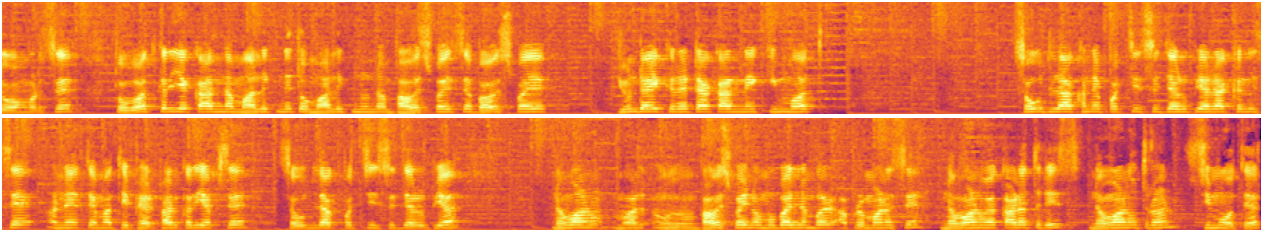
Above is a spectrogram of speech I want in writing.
જોવા મળશે. તો વાત કરીએ કારના માલિકની, તો માલિકનું નામ ભાવેશભાઈ છે. ભાવેશભાઈએ હ્યુન્ડાઈ ક્રેટા કારની કિંમત ચૌદ લાખ અને પચીસ હજાર રૂપિયા રાખેલી છે અને તેમાંથી ફેરફાર કરી આપશે. ચૌદ લાખ પચીસ હજાર રૂપિયા નવ્વાણું ભાવેશભાઈનો મોબાઈલ નંબર આ પ્રમાણે છે. નવ્વાણું એક આડત્રીસ, નવ્વાણું ત્રણ, સિમોતેર.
